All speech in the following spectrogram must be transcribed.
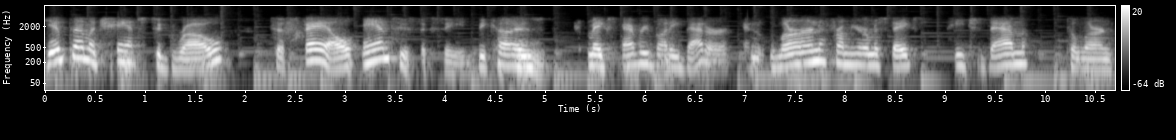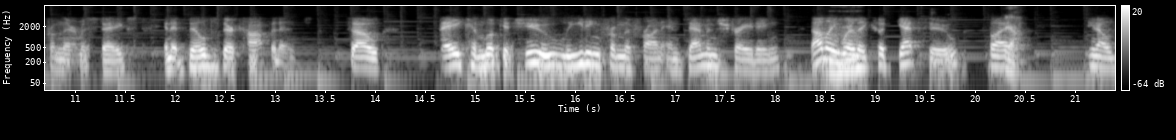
Give them a chance to grow, to fail, and to succeed because Ooh. it makes everybody better. And learn from your mistakes, teach them to learn from their mistakes, and it builds their confidence. So they can look at you leading from the front and demonstrating not only mm-hmm. where they could get to, but yeah. you know,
